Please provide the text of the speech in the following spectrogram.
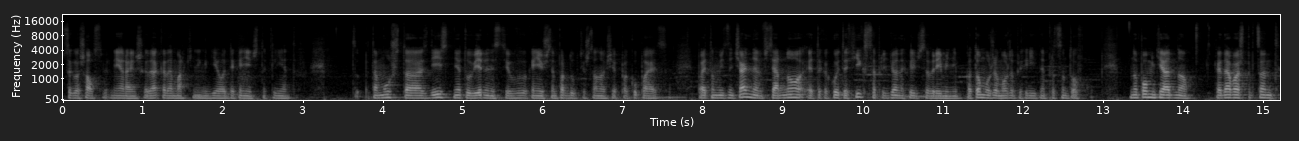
соглашался, вернее, раньше, да, когда маркетинг делал для конечных клиентов потому что здесь нет уверенности в конечном продукте, что он вообще покупается. Поэтому изначально все равно это какой-то фикс определенное количество времени, потом уже можно приходить на процентовку. Но помните одно, когда ваш процент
